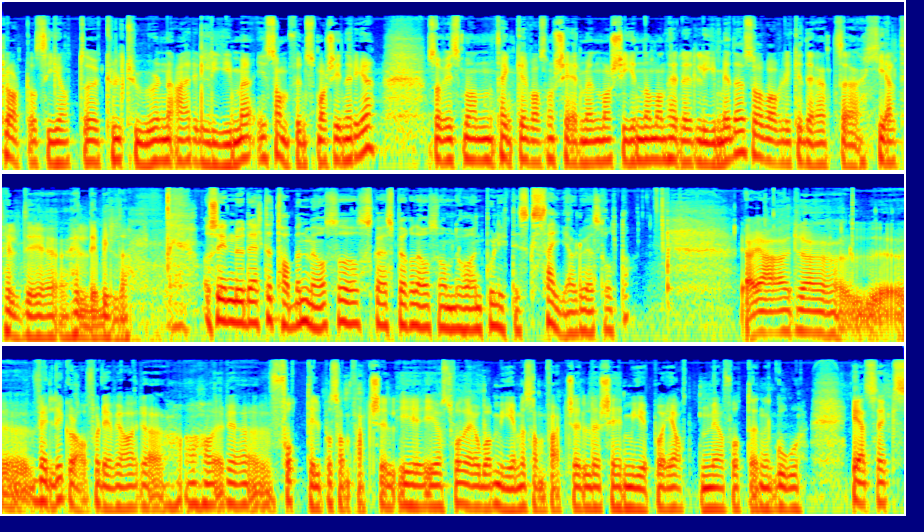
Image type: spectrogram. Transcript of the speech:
klarte å si at eh, kulturen er limet i samfunnsmaskineriet. Så hvis man tenker hva som skjer med en maskin når man heller lim i det, så var vel ikke det et helt heldig, heldig bilde. Og Siden du delte tabben med oss, så skal jeg spørre deg også om du har en politisk seier du er stolt av? Ja, jeg er uh, veldig glad for det vi har, uh, har uh, fått til på samferdsel i, i Østfold. Jeg har jobba mye med samferdsel. Det skjer mye på E18. Vi har fått en god E6.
